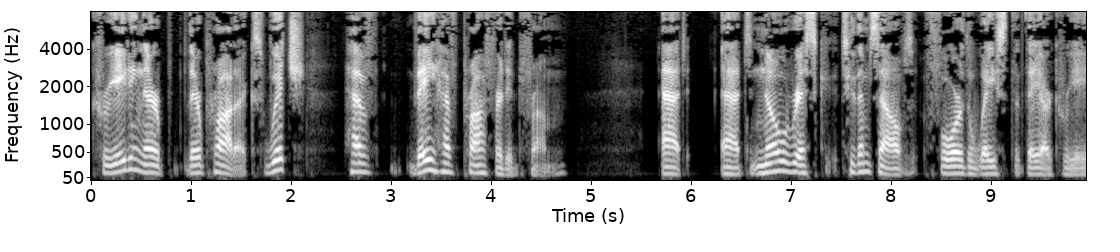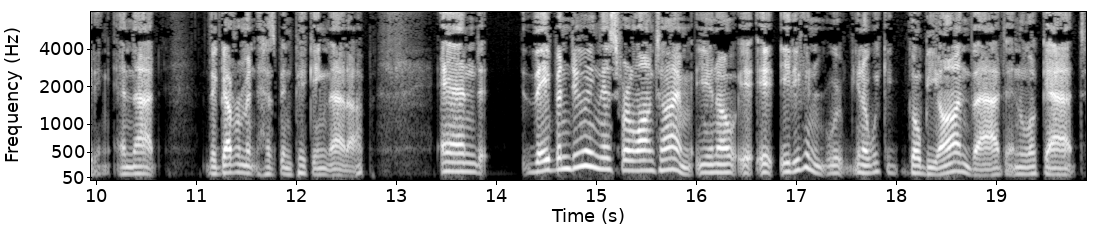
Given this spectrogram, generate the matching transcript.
creating their their products, which have they have profited from at at no risk to themselves for the waste that they are creating, and that the government has been picking that up, and they've been doing this for a long time. You know, it, it, it even you know we could go beyond that and look at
